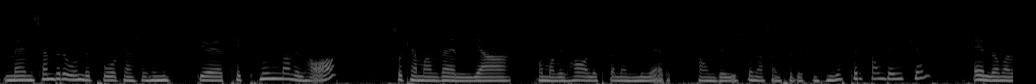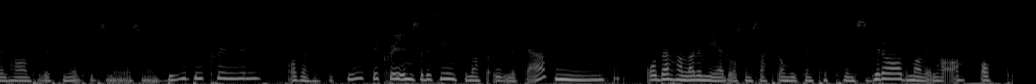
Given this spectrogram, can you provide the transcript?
Men sen beroende på kanske hur mycket täckning man vill ha så kan man välja om man vill ha liksom en mer foundation, alltså en produkt som heter foundation. Eller om man vill ha en produkt som är typ som är som en BB-cream. Och sen finns det CC-cream, så det finns ju massa olika. Mm. Och där handlar det mer då som sagt om vilken täckningsgrad man vill ha. Och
